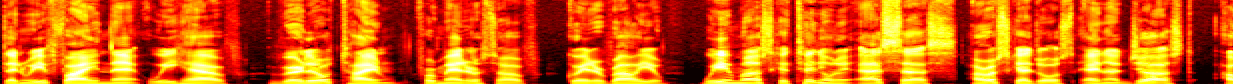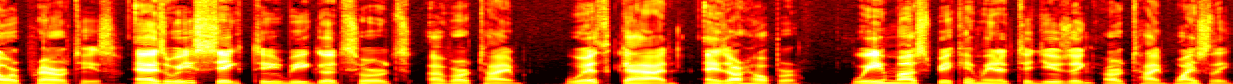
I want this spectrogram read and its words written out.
Then we find that we have very little time for matters of greater value. We must continually assess our schedules and adjust our priorities as we seek to be good stewards of our time with God as our helper. We must be committed to using our time wisely.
